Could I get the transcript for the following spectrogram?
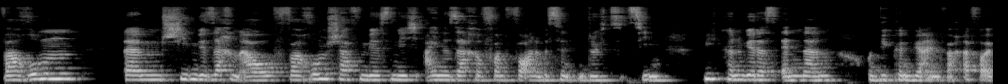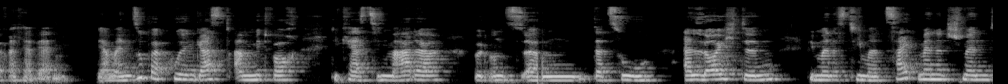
warum ähm, schieben wir Sachen auf, warum schaffen wir es nicht, eine Sache von vorne bis hinten durchzuziehen, wie können wir das ändern und wie können wir einfach erfolgreicher werden. Wir haben einen super coolen Gast am Mittwoch, die Kerstin Mader wird uns ähm, dazu erleuchten, wie man das Thema Zeitmanagement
